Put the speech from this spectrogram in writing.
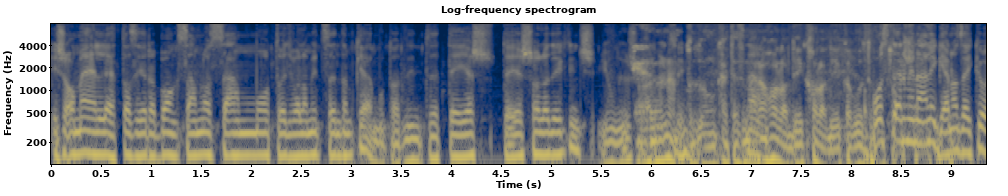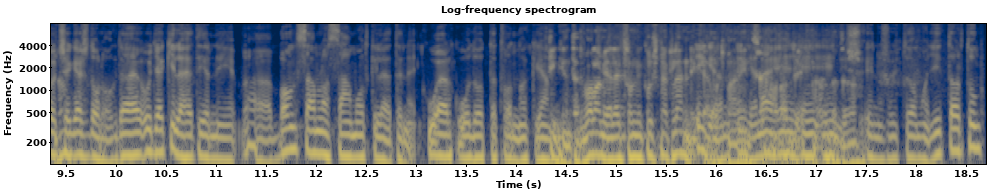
és amellett azért a bankszámlaszámot, vagy valamit szerintem kell mutatni. Tehát teljes, teljes haladék nincs június Erről nem 30-ig. tudunk, hát ez már a Nem. haladék, haladék a volt. A posztterminál igen, az egy költséges dolog, de ugye ki lehet írni a bankszámlaszámot, ki lehet írni egy QR kódot, tehát vannak ilyen... Igen, tehát valami elektronikusnak lenni kell, ott Igen, már nincs igen, én, haladék. én, én, de- is, én is úgy tudom, hogy itt tartunk.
